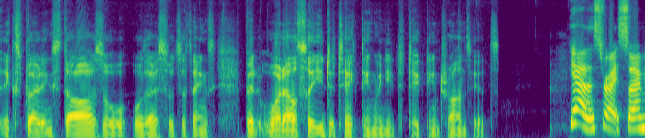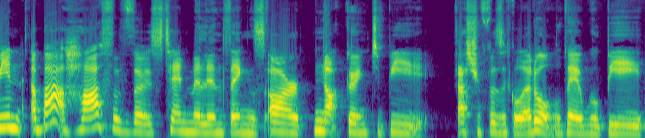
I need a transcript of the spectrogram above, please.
Exploding stars or, or those sorts of things. But what else are you detecting when you're detecting transients? Yeah, that's right. So, I mean, about half of those 10 million things are not going to be astrophysical at all. There will be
